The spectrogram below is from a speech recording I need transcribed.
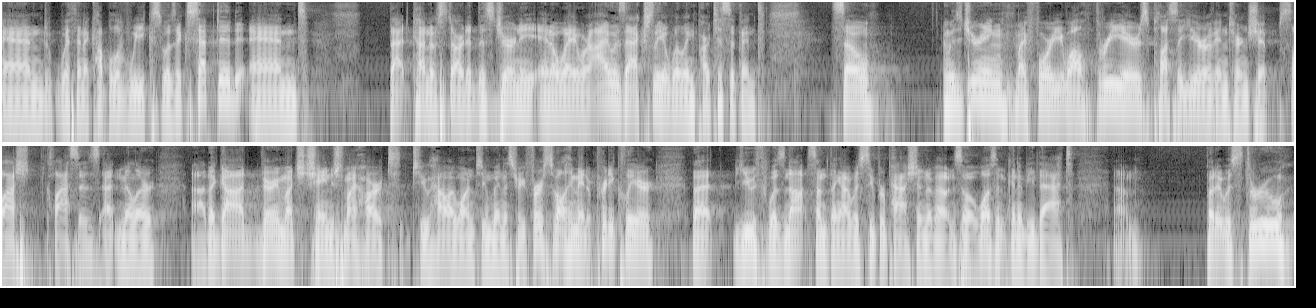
and within a couple of weeks was accepted, and that kind of started this journey in a way where I was actually a willing participant. So it was during my four year, well, three years plus a year of internship slash classes at Millar uh, that God very much changed my heart to how I wanted to do ministry. First of all, He made it pretty clear that youth was not something I was super passionate about, and so it wasn't going to be that. Um, but it was through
